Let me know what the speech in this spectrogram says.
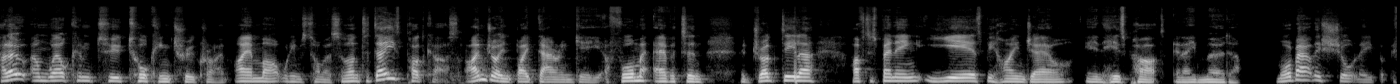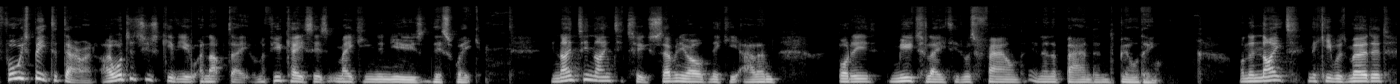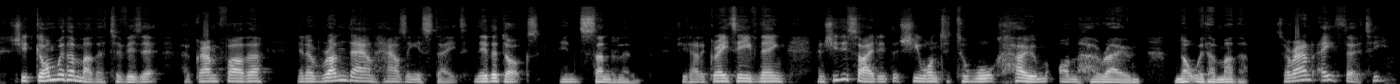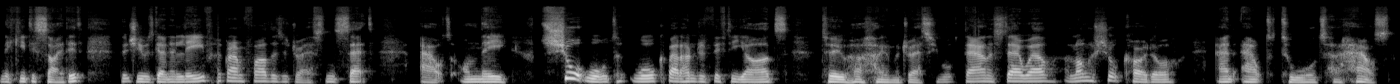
Hello and welcome to Talking True Crime. I am Mark Williams Thomas, and on today's podcast, I'm joined by Darren Gee, a former Everton drug dealer, after spending years behind jail in his part in a murder. More about this shortly, but before we speak to Darren, I wanted to just give you an update on a few cases making the news this week. In 1992, seven year old Nikki Allan, body mutilated, was found in an abandoned building. On the night Nikki was murdered, she'd gone with her mother to visit her grandfather in a rundown housing estate near the docks in Sunderland. She'd had a great evening and she decided that she wanted to walk home on her own, not with her mother. So around 8:30, Nikki decided that she was going to leave her grandfather's address and set out on the short walk, walk about 150 yards to her home address. She walked down a stairwell, along a short corridor, and out towards her house.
